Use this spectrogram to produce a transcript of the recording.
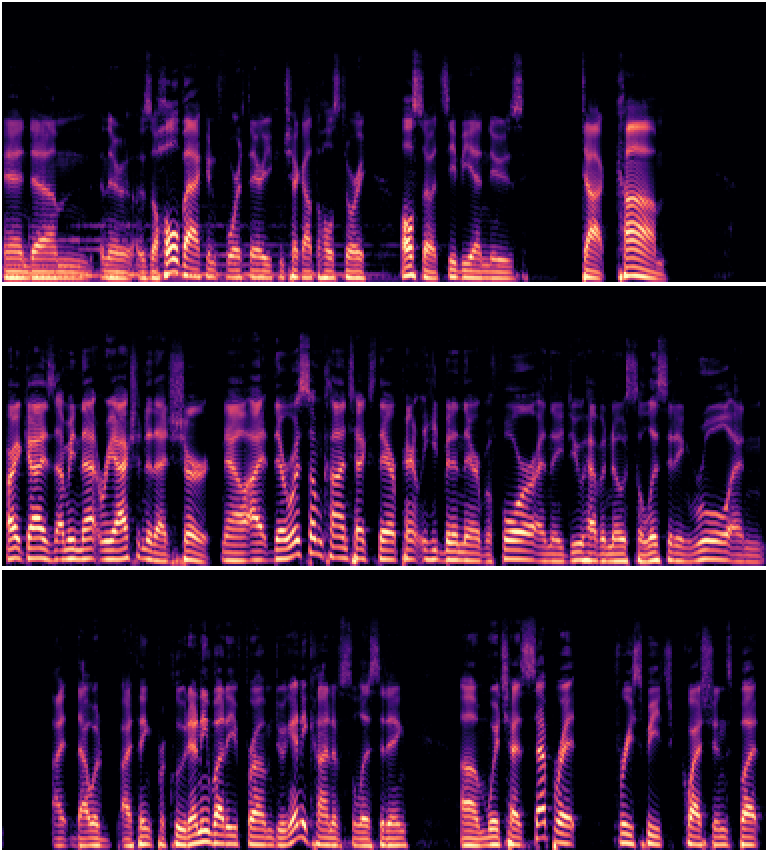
And, um, and there was a whole back and forth there. You can check out the whole story also at cbnnews.com. All right, guys. I mean, that reaction to that shirt. Now, I, there was some context there. Apparently, he'd been in there before, and they do have a no soliciting rule, and I, that would, I think, preclude anybody from doing any kind of soliciting, um, which has separate free speech questions. But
